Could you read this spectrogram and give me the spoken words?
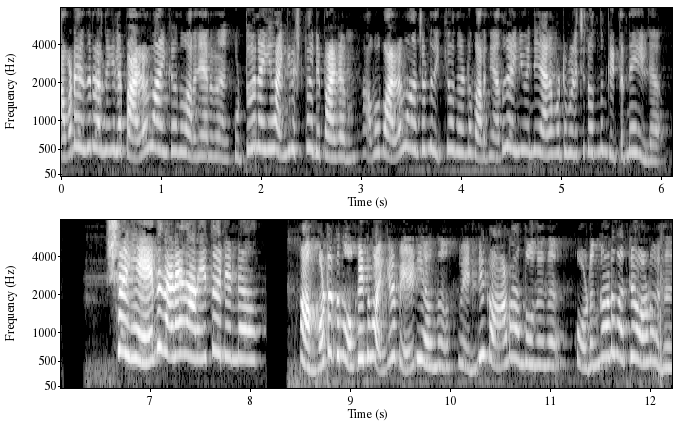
അവിടെ എന്നിട്ടാണെങ്കിൽ പഴം വാങ്ങിക്കുമെന്ന് പറഞ്ഞായിരുന്നു കുട്ടുവിനെങ്കിൽ ഭയങ്കര ഇഷ്ടമല്ലേ പഴം അപ്പൊ പഴം വാങ്ങിച്ചോണ്ട് നിൽക്കുമെന്നിട്ട് പറഞ്ഞു അത് കഴിഞ്ഞ് പിന്നെ ഞാൻ അങ്ങോട്ട് ഇല്ല. ഏത് കടയെന്ന് അറിയത്തില്ലല്ലോ. അങ്ങോട്ടൊക്കെ നോക്കിയിട്ട് ഭയങ്കര പേടിയാന്ന്. വലിയ കാടാന്ന് തോന്നുന്നത് കൊടുങ്കാട് മറ്റോ ആണോ ഇത്?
